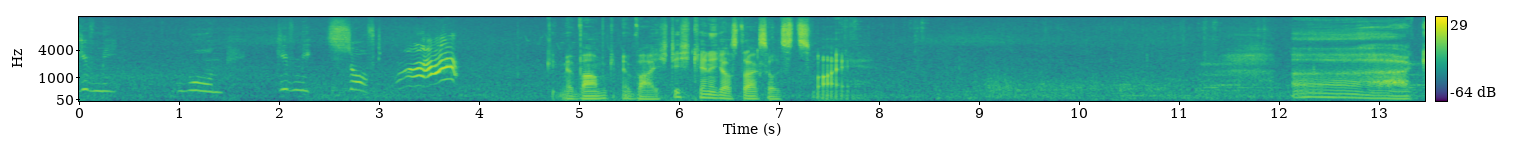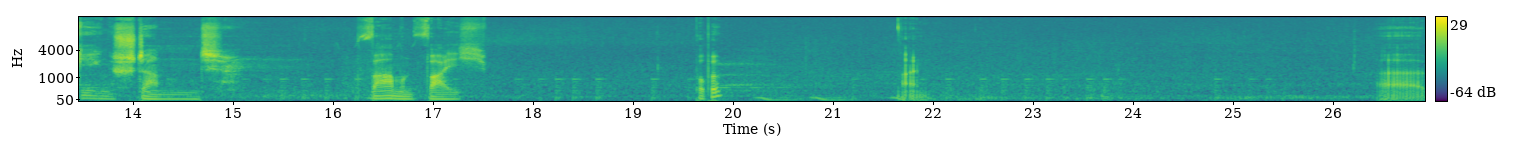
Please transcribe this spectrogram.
give me warm, give me soft. Gib mir warm, gib mir weich. Dich kenne ich aus Dark Souls 2. Ah, Gegenstand. Warm und weich. Puppe? Nein. Äh,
